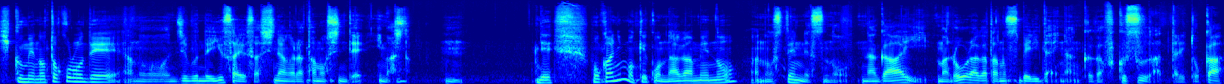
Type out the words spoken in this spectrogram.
低めのところであの自分でゆさゆさしながら楽しんでいました。うんで他にも結構長めのあのステンレスの長い、まあ、ローラー型の滑り台なんかが複数あったりとか、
